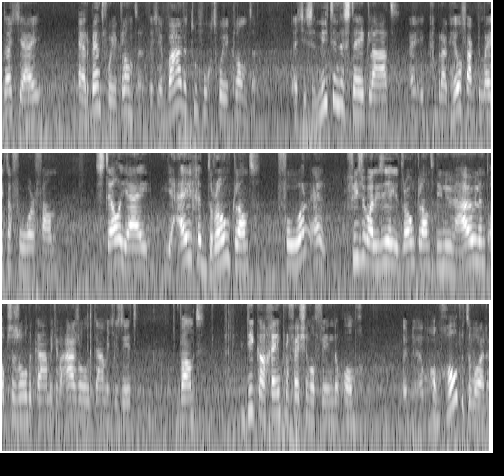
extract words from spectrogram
dat jij er bent voor je klanten. Dat je waarde toevoegt voor je klanten. Dat je ze niet in de steek laat. Ik gebruik heel vaak de metafoor van: stel jij je eigen droomklant voor. Visualiseer je droomklant die nu huilend op zijn zolderkamertje of haar zolderkamertje zit. Want die kan geen professional vinden om, om geholpen te worden.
